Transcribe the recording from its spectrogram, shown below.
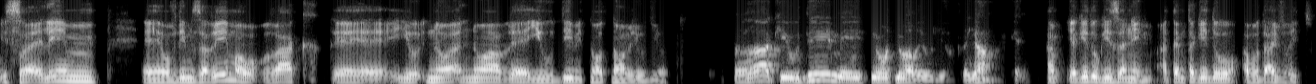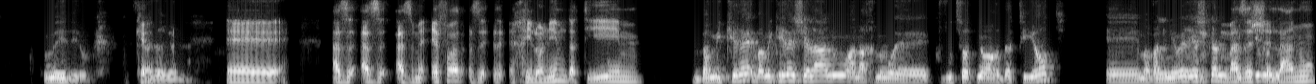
ישראלים, אה, עובדים זרים, או רק אה, נוער, נוער אה, יהודי מתנועות נוער יהודיות? רק יהודים מתנועות נוער יהודיות, לגמרי, כן. יגידו גזענים, אתם תגידו עבודה עברית. בדיוק, כן. בסדר גמור. אה, אז, אז, אז מאיפה, אז חילונים דתיים? במקרה, במקרה שלנו אנחנו uh, קבוצות נוער דתיות, um, אבל אני אומר יש כאן... מה זה שלנו?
